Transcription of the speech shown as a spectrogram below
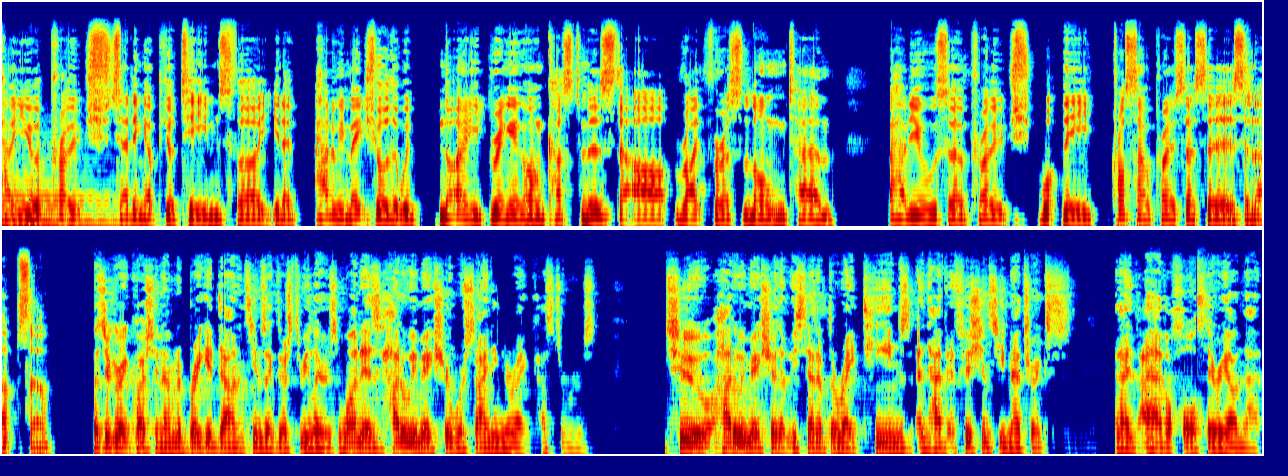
how you approach setting up your teams for, you know, how do we make sure that we're not only bringing on customers that are right for us long term, how do you also approach what the cross sell process is and upsell? That's a great question. I'm going to break it down. It seems like there's three layers. One is how do we make sure we're signing the right customers? Two, how do we make sure that we set up the right teams and have efficiency metrics? And I, I have a whole theory on that.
